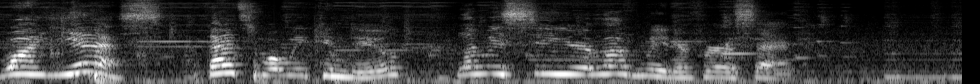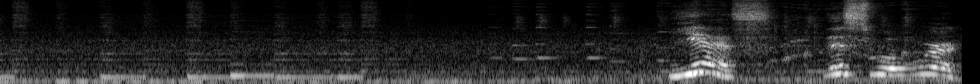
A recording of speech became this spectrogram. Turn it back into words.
Why, yes! That's what we can do. Let me see your love meter for a sec. Yes! This will work.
